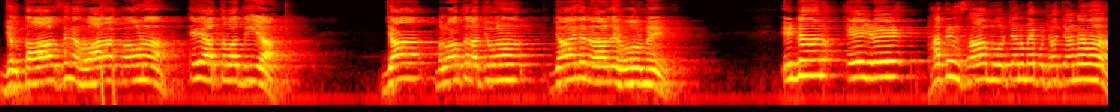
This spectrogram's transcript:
ਜਗਤਾਰ ਸਿੰਘ ਹਵਾਰਾ ਕੌਣ ਆ? ਇਹ ਅੱਤਵਾਦੀ ਆ। ਜਾਂ ਬਲਵੰਤ ਰਾਜੋਵਾਲਾ ਜਾਂ ਇਹਦੇ ਨਾਲ ਦੇ ਹੋਰ ਨੇ। ਇਹਨਾਂ ਇਹ ਜਿਹੜੇ ਠੱਗ ਇਨਸਾਫ ਮੋਰਚਾ ਨੂੰ ਮੈਂ ਪੁੱਛਣਾ ਚਾਹਨਾ ਵਾਂ,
